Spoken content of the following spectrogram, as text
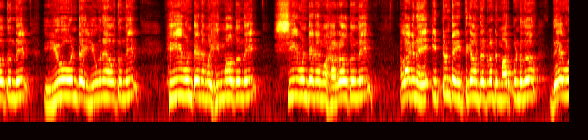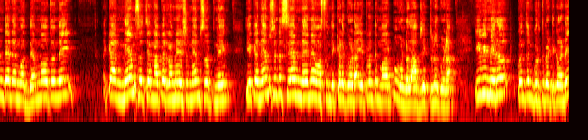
అవుతుంది యూ ఉంటే యూనే అవుతుంది హీ ఉంటేనేమో హిమ్ అవుతుంది షీ ఉంటేనేమో హర్ అవుతుంది. అలాగనే ఇట్ ఉంటే ఇట్గా ఉండేటువంటి మార్పు ఉండదు దే ఉంటేనేమో దెమ్ అవుతుంది. ఇక నేమ్స్ వచ్చాయి నా పేరు రమేష్ నేమ్స్ వచ్చినాయి ఇక నేమ్స్ ఉంటే సేమ్ నేమే వస్తుంది. ఇక్కడ కూడా ఎటువంటి మార్పు ఉండదు ఆబ్జెక్టులో కూడా. ఇవి మీరు కొంచెం గుర్తుపెట్టుకోండి.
